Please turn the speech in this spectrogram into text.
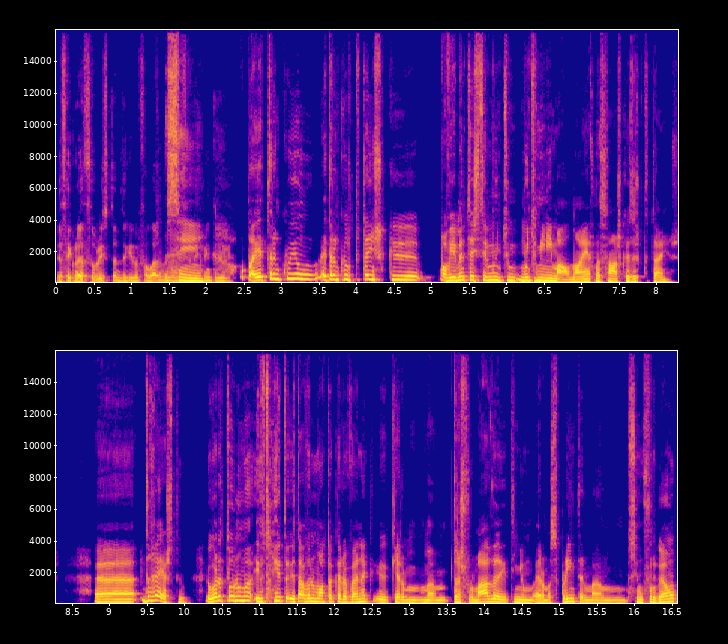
Eu sei que não é sobre isso que estamos aqui para falar, mas Sim. não sei que me Opa, é tranquilo, é tranquilo. Tu tens que, obviamente, tens de ser muito, muito minimal, não é? Em relação às coisas que tu tens. Uh, de resto, agora estou numa. Eu estava numa autocaravana que, que, era uma transformada, e tinha, era uma Sprinter, uma, assim, um furgão,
